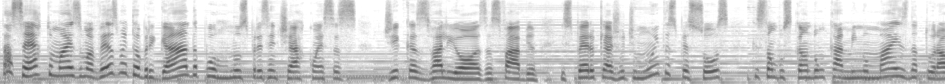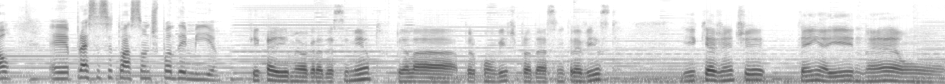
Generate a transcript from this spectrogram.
Tá certo, mais uma vez, muito obrigada por nos presentear com essas dicas valiosas, Fabian. Espero que ajude muitas pessoas que estão buscando um caminho mais natural é, para essa situação de pandemia. Fica aí meu agradecimento pela, pelo convite para dar essa entrevista e que a gente tenha aí né, um,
